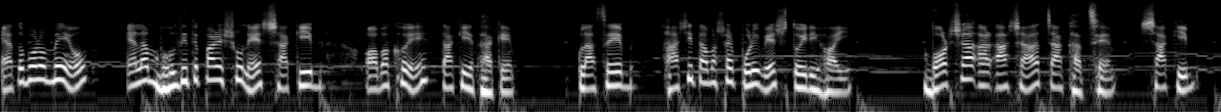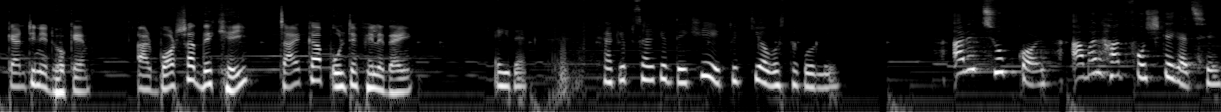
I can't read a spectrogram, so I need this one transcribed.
এত বড় মেয়েও অ্যালার্ম ভুল দিতে পারে শুনে সাকিব অবাক হয়ে তাকিয়ে থাকে। ক্লাসে হাসি তামাশার পরিবেশ তৈরি হয়। বর্ষা আর আশা চা খাচ্ছে। সাকিব ক্যান্টিনে ঢোকে। আর বর্ষা দেখেই চায়ের কাপ উল্টে ফেলে দেয়। এই দেখ সাকিব স্যারকে দেখে তুই কি অবস্থা করলি? আরে চুপ কর আমার হাত ফসকে গেছে।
